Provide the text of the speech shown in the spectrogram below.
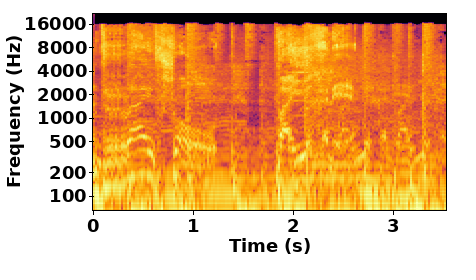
Драйв-шоу. Поехали! Поехали!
